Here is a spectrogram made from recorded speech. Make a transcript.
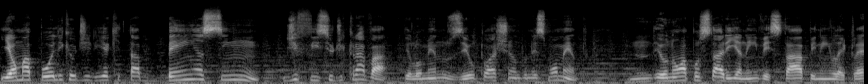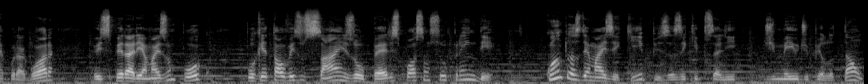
E é uma pole que eu diria que tá bem assim, difícil de cravar, pelo menos eu tô achando nesse momento. hum, eu não apostaria nem em Verstappen nem em Leclerc por agora. Eu esperaria mais um pouco, porque talvez o Sainz ou o Pérez possam surpreender. Quanto às demais equipes, as equipes ali de meio de pelotão,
